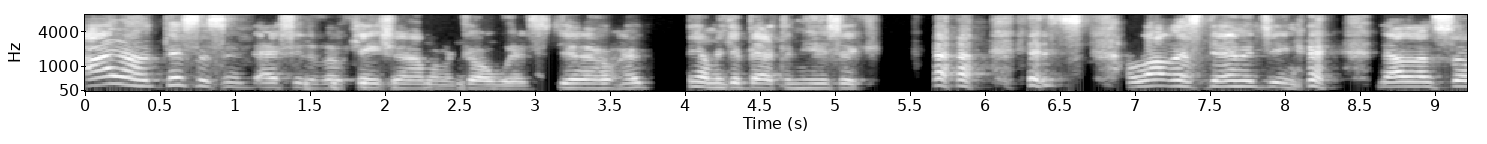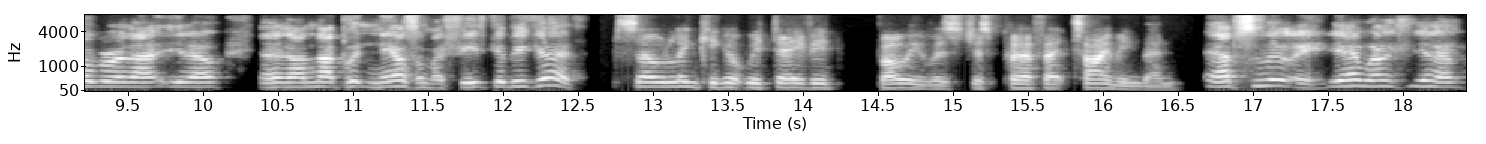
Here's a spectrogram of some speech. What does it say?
I don't. This isn't actually the vocation I want to go with. You know, I think I'm going to get back to music. it's a lot less damaging now that I'm sober and I, you know, and I'm not putting nails on my feet. Could be good. So linking up with David Bowie was just perfect timing then. Absolutely. Yeah. Well, you know,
